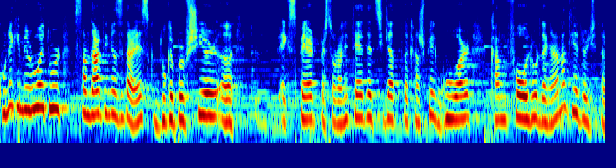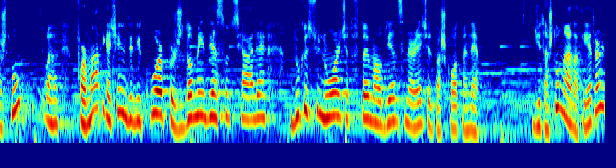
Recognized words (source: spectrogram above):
ku ne kemi ruajtur standardin gazetaresk duke përfshirë ekspertë, personalitete të cilat kanë shpjeguar, kanë folur dhe nga ana tjetër gjithashtu formati ka qenë i dedikuar për çdo media sociale duke synuar që të ftojmë audiencën e re që të bashkohet me ne. Gjithashtu nga ana tjetër,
